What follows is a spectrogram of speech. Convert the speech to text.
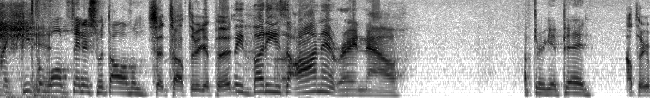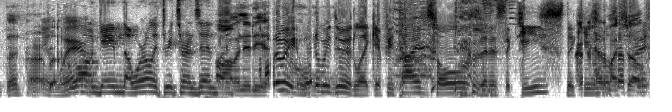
like shit. people won't finish with all of them. Said top three get paid. Everybody's on it right now. Up three get paid. Top three get paid. All right. Hey, bro. Long game though. We're only three turns in. Oh, I'm an idiot. What do we What do we do? Like, if you tie in souls, then it's the keys. The I keys ahead of will separate.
